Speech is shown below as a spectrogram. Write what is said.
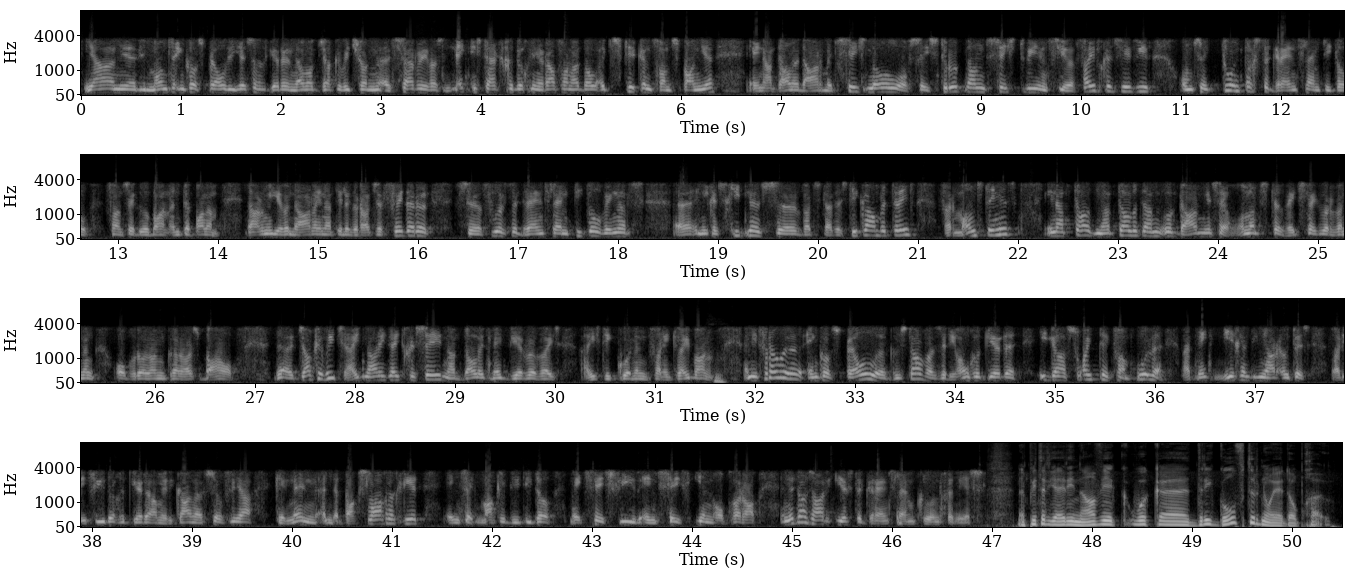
Ja, nee, die Monte enkelspel die eerste keer in Novak Djokovic van uh, Serbia was net nie sterk genoeg nie. Rafa Nadal uitstekend van Spanje en Nadal het daar met 6-0 of 6 stroop dan 6-2 en 7-5 geseëvier om sy 20ste Grand Slam titel van sy loopbaan in te palm. daarmee ewe daarna natuurlik Roger Federer se voorste Grand Slam titelwenners uh, in die geskiedenis uh, wat statistieke aanbetref vir manstennis en Nadal Nadal het dan ook daarmee sy 100ste wedstrydoorwinning op Roland Garros behaal. Djokovic het na die tyd gesê Nadal het net weer hy is die koning van die kleibaan. In die vroue enkelspel, eh, Gustav was dit die omgekeerde Iga Swiatek van Pole wat net 19 jaar oud is wat die vierde gekeerde Amerikaner Sofia Kenin in die bakslag gegee het en sy maklik die titel met 6-4 en 6-1 opgeraap. En dit was haar eerste Grand Slam kroon gewees. Nou Pieter, jy het die naweek ook 'n uh, drie golftoernooie dopgehou.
